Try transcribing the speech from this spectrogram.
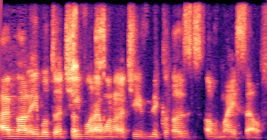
I'm not able to achieve what I want to achieve because of myself.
